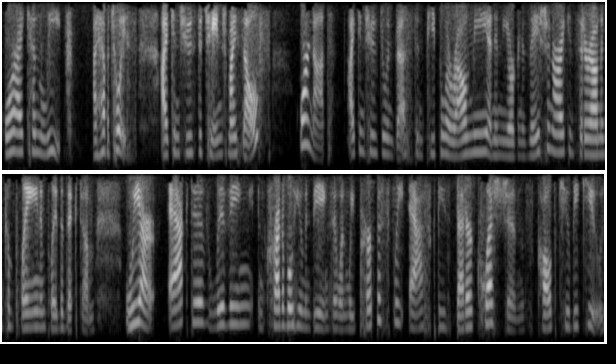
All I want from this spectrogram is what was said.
or I can leave. I have a choice. I can choose to change myself or not. I can choose to invest in people around me and in the organization, or I can sit around and complain and play the victim. We are active, living, incredible human beings, and when we purposefully ask these better questions called QBQs,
